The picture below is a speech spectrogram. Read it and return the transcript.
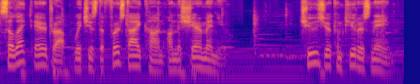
Select AirDrop which is the first icon on the share menu. Choose your computer's name.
